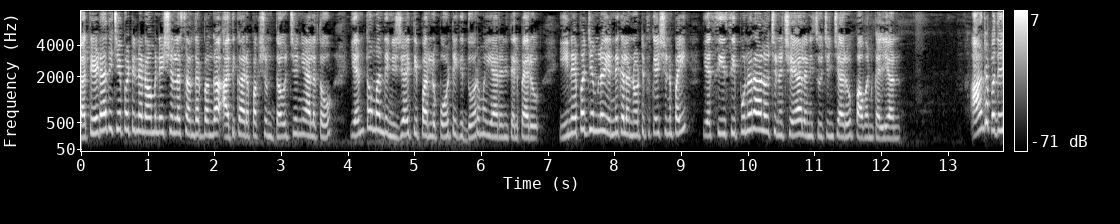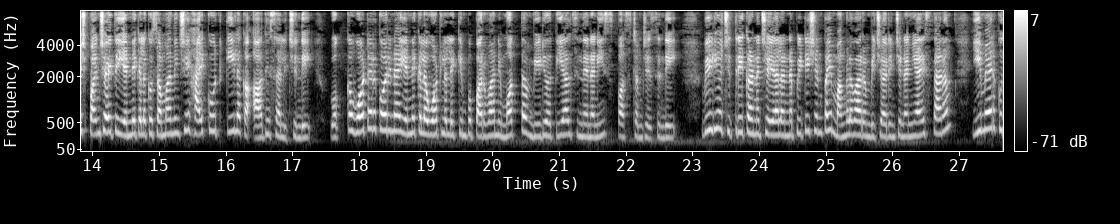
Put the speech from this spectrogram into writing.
గతేడాది చేపట్టిన నామినేషన్ల సందర్భంగా అధికార పక్షం దౌర్జన్యాలతో ఎంతో మంది నిజాయితీ పరులు పోటీకి దూరమయ్యారని తెలిపారు. ఈ నేపథ్యంలో ఎన్నికల నోటిఫికేషన్పై ఎస్ఈసి పునరాలోచన చేయాలని సూచించారు పవన్ కళ్యాణ్. ఆంధ్రప్రదేశ్ పంచాయతీ ఎన్నికలకు సంబంధించి హైకోర్టు కీలక ఆదేశాలిచ్చింది. ఒక్క ఓటర్ కోరిన ఎన్నికల ఓట్ల లెక్కింపు పర్వాన్ని మొత్తం వీడియో తీయాల్సిందేనని స్పష్టం చేసింది. వీడియో చిత్రీకరణ చేయాలన్న పిటిషన్పై మంగళవారం విచారించిన న్యాయస్థానం ఈ మేరకు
